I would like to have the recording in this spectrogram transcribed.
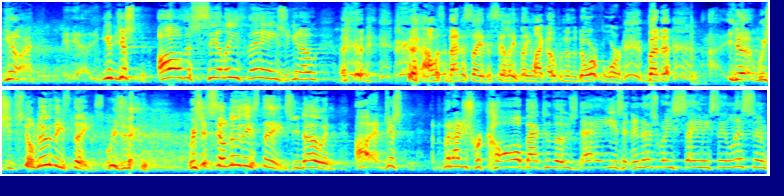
you know, you just all the silly things, you know. I was about to say the silly thing like opening the door for, her, but uh, you know, we should still do these things. We should, we should still do these things, you know, and uh, just but I just recall back to those days, and, and that's what he's saying. He's saying, listen,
